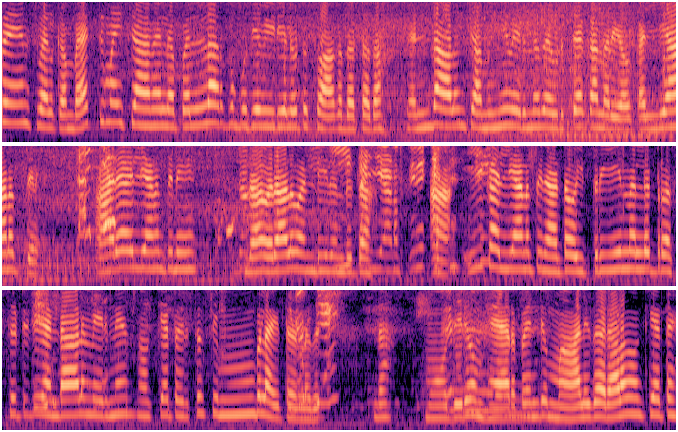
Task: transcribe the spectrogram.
Friends welcome back to my channel അപ്പോൾ എല്ലാവർക്കും പുതിയ വീഡിയോയിലോട്ട് സ്വാഗതം കേട്ടോ. അതാ രണ്ടാളും ചമിഞ്ഞ് വരുന്നത് എവിടത്തേക്കാണെന്നറിയോ? കല്യാണത്തിന്. ആരെ കല്യാണത്തിന്? ഇതാ ഒരാൾ വണ്ടിയിലുണ്ട് കേട്ടോ ആ ഈ കല്യാണത്തിനാട്ടോ ഇത്രയും നല്ല ഡ്രസ്സ് ഇട്ടിട്ട് രണ്ടാളും വരുന്നത് നോക്കിയാട്ടോ ഒരുത്തം സിമ്പിൾ ആയിട്ടുള്ളത്. ഇതാ മോതിരവും ഹെയർ ബാൻഡും മാലിത ഒരാളെ നോക്കിയാട്ടെ.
